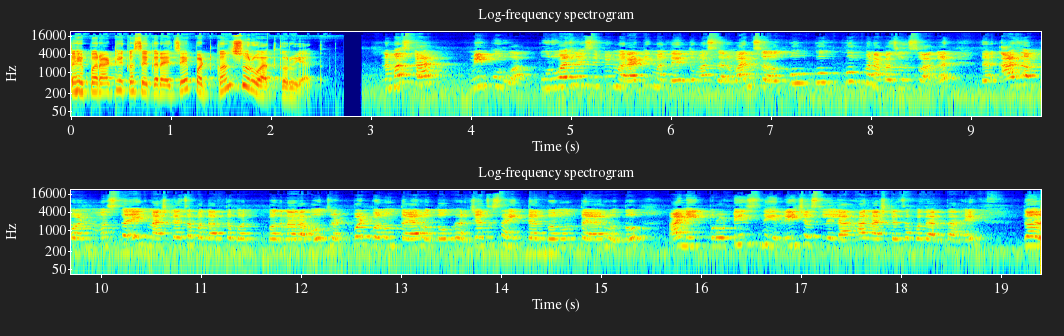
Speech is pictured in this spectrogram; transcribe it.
तर हे पराठे कसे करायचे पटकन सुरुवात करूयात. नमस्कार मी पूर्वा. पूर्वाज रेसिपी मराठीमध्ये तुम्हा सर्वांचं खूप खूप खूप मनापासून स्वागत. तर आज आपण मस्त एक नाश्त्याचा पदार्थ बन- बघणार आहोत. झटपट बनवून तयार होतो. घरच्याच साहित्यात बनवून तयार होतो. आणि प्रोटीन्सनी रिच असलेला हा नाश्त्याचा पदार्थ आहे. तर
